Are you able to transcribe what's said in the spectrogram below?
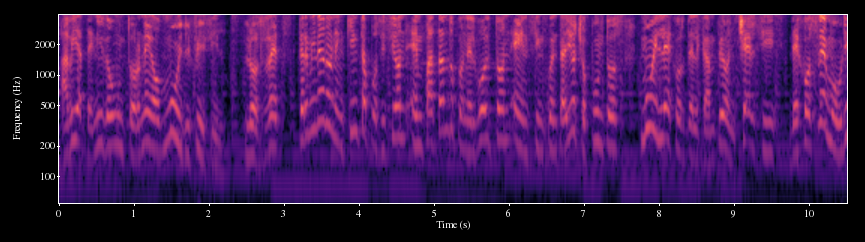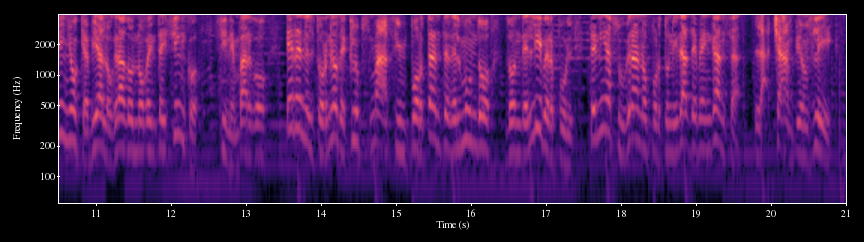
había tenido un torneo muy difícil. Los Reds terminaron en quinta posición empatando con el Bolton en 58 puntos, muy lejos del campeón Chelsea de José Mourinho que había logrado 95. Sin embargo, era en el torneo de clubes más importante del mundo donde el Liverpool tenía su gran oportunidad de venganza, la Champions League.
